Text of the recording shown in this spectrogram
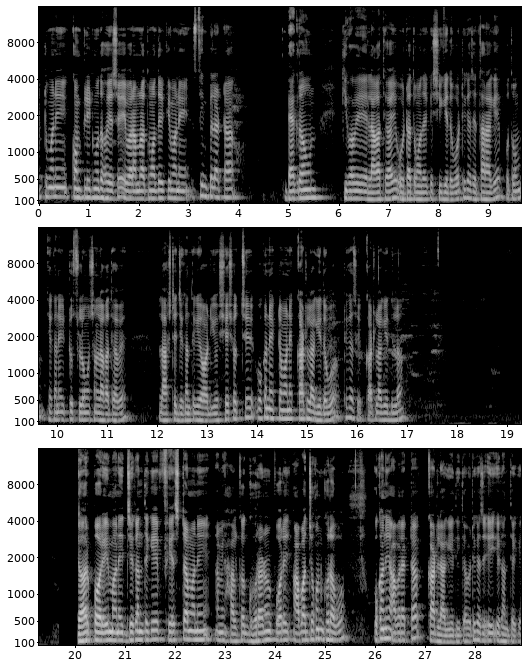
একটু মানে কমপ্লিট মতো হয়েছে। এবার আমরা তোমাদেরকে মানে সিম্পল একটা ব্যাকগ্রাউন্ড কীভাবে লাগাতে হয়, ওটা তোমাদেরকে শিখিয়ে দেবো, ঠিক আছে? তার আগে প্রথম এখানে একটু স্লো মোশন লাগাতে হবে। লাস্টে যেখান থেকে অডিও শেষ হচ্ছে, ওখানে একটা মানে কাট লাগিয়ে দেবো, ঠিক আছে? কাট লাগিয়ে দিলাম। দেওয়ার পরে মানে যেখান থেকে ফেসটা মানে আমি হালকা ঘোরানোর পরে আবার যখন ঘোরাবো, ওখানে আবার একটা কাট লাগিয়ে দিতে হবে, ঠিক আছে? এই এখান থেকে।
